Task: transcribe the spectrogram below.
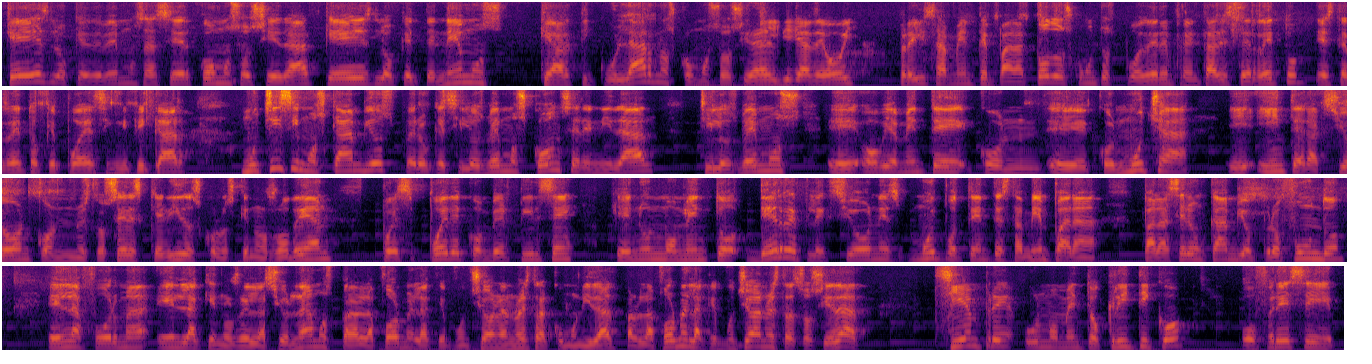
¿Qué es lo que debemos hacer como sociedad? ¿Qué es lo que tenemos que articularnos como sociedad el día de hoy precisamente para todos juntos poder enfrentar este reto, este reto que puede significar muchísimos cambios, pero que si los vemos con serenidad, si los vemos eh, obviamente con, eh, con mucha eh, interacción con nuestros seres queridos, con los que nos rodean, pues puede convertirse en un momento de reflexiones muy potentes también para, para hacer un cambio profundo en la forma en la que nos relacionamos, para la forma en la que funciona nuestra comunidad, para la forma en la que funciona nuestra sociedad. Siempre un momento crítico ofrece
